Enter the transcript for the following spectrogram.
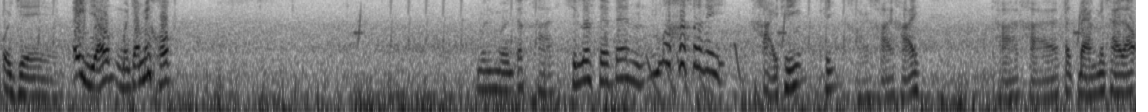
โอ้เยเอ้ยเดี๋ยวเหมือนจะไม่ครบ มันเหมือนจะขายคิลเลอร์เซเว่นไม่ขายทิ้งทิ้งขายขายขายขายขายแฟลชแบงไม่ใช้แล้ว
